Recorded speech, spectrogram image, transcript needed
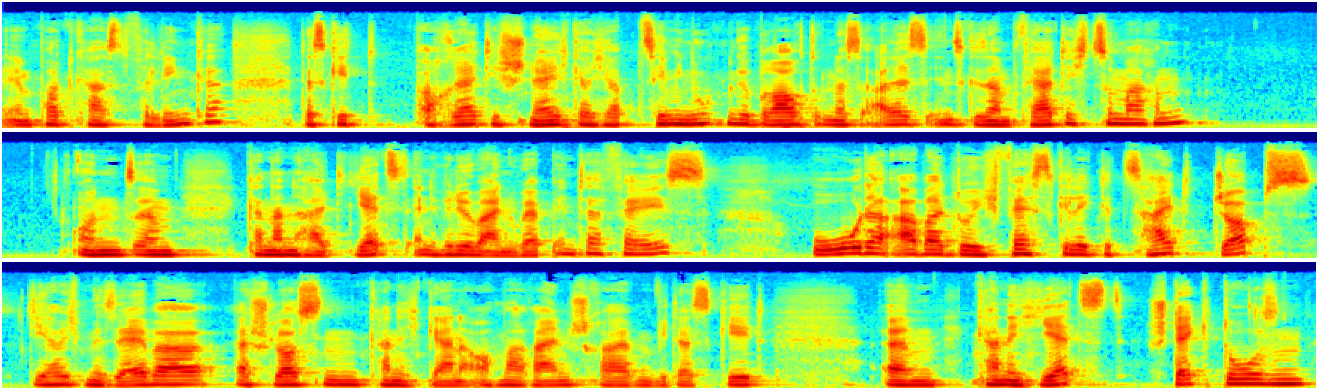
äh, im Podcast verlinke. Das geht auch relativ schnell. Ich glaube, ich habe zehn Minuten gebraucht, um das alles insgesamt fertig zu machen. Und ähm, kann dann halt jetzt entweder über ein Webinterface oder aber durch festgelegte Zeitjobs, die habe ich mir selber erschlossen, kann ich gerne auch mal reinschreiben, wie das geht, ähm, kann ich jetzt Steckdosen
